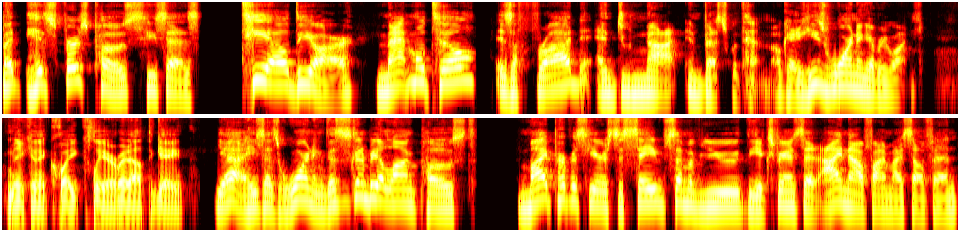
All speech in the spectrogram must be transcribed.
But his first post, he says, TLDR, Matt Motil is a fraud and do not invest with him. Okay. He's warning everyone. Making it quite clear right out the gate. Yeah. He says, warning, this is going to be a long post. My purpose here is to save some of you the experience that I now find myself in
